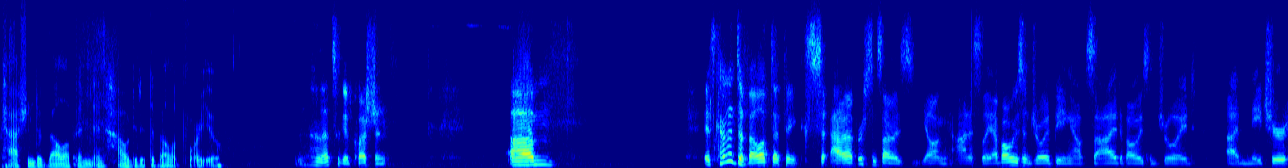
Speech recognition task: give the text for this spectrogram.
passion develop and, and how did it develop for you? Oh, that's a good question. Um it's kind of developed i think ever since i was young honestly. I've always enjoyed being outside. I've always enjoyed uh, nature.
